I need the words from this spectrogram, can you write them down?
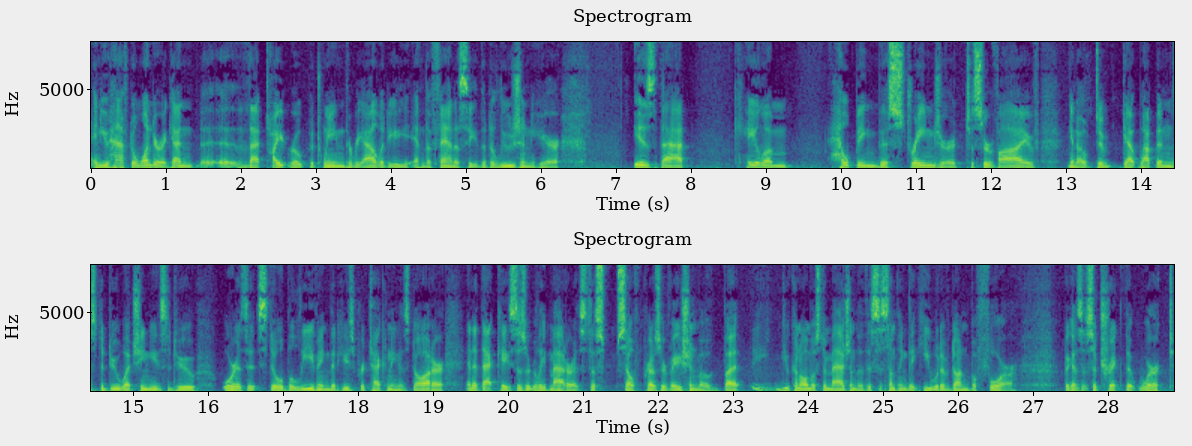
And you have to wonder again uh, that tightrope between the reality and the fantasy, the delusion here. Is that Caylem helping this stranger to survive, you know, to get weapons, to do what she needs to do, or is it still believing that he's protecting his daughter? And at that case, does it really matter? It's just self preservation mode. But you can almost imagine that this is something that he would have done before because it's a trick that worked,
